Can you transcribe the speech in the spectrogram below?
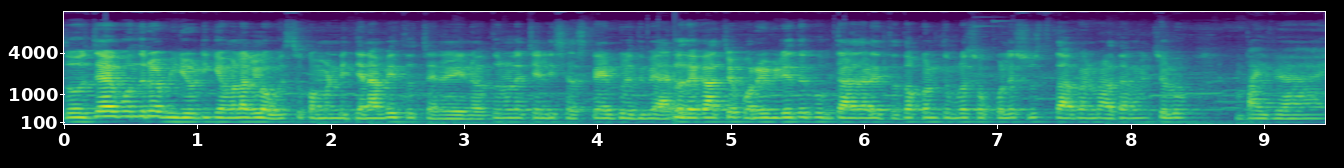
তো যাই হোক বন্ধুরা ভিডিওটি কেমন লাগল অবশ্যই কমেন্টে জানাবে। তো চ্যানেলে নতুন হলে চ্যানেলটি সাবস্ক্রাইব করে দেবে। আর দেখা হচ্ছে পরের ভিডিওতে খুব তাড়াতাড়ি। ততক্ষণ তোমরা সকলে সুস্থ থাকবেন, ভালো থাকবেন। চলো বাই বাই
